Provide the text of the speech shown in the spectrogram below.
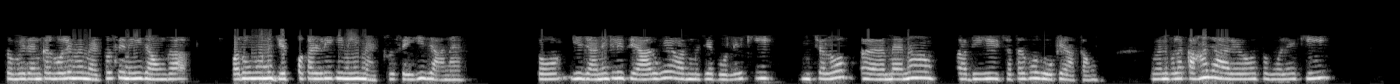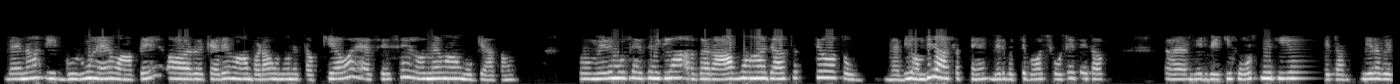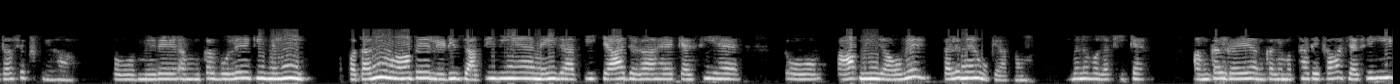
तो मेरे अंकल बोले, मैं मेट्रो से नहीं जाऊँगा। और उन्होंने जिद पकड़ ली कि नहीं मेट्रो से ही जाना है। तो ये जाने के लिए तैयार हुए और मुझे बोले कि चलो आ, मैं ना अभी छतरपुर होके आता हूँ। तो मैंने बोला कहाँ जा रहे हो? तो बोले कि मैं ना एक गुरु है वहाँ पे और कह रहे वहाँ बड़ा उन्होंने तब किया हुआ ऐसे ऐसे और मैं वहाँ होके आता हूँ। तो मेरे मुँह से ऐसे निकला अगर आप वहाँ जा सकते हो तो मैं भी हम भी जा सकते हैं। मेरे बच्चे बहुत छोटे थे तब। मेरी बेटी फोर्थ में थी बेटा मेरा बेटा सिक्स में था। तो मेरे अंकल बोले कि नहीं पता नहीं वहाँ पे लेडीज़ जाती भी हैं नहीं जाती क्या जगह है कैसी है तो आप नहीं जाओगे? पहले मैं होके आता हूँ। मैंने बोला ठीक है। अंकल गए अंकल ने मत्था टेका जैसे ही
